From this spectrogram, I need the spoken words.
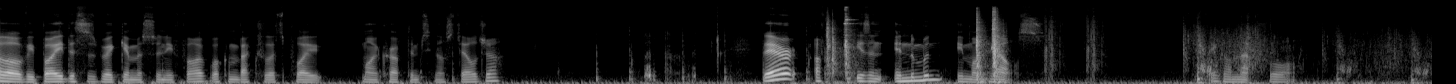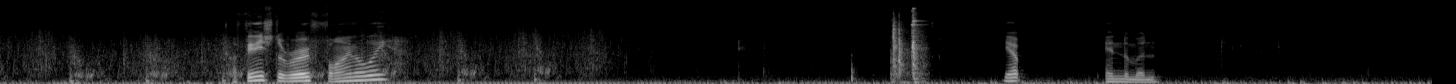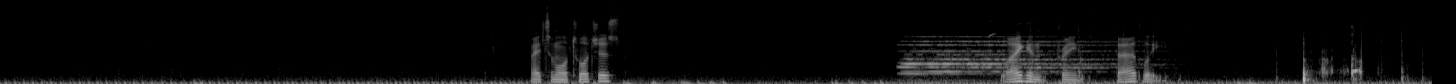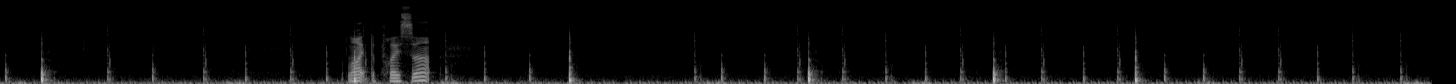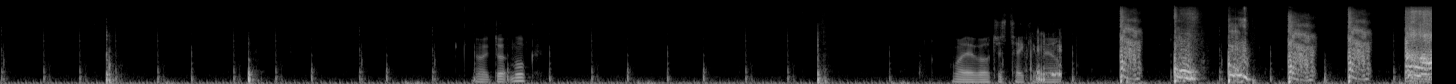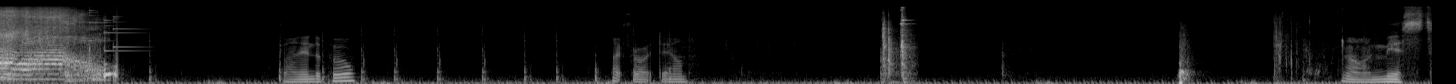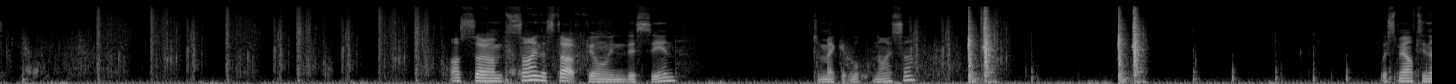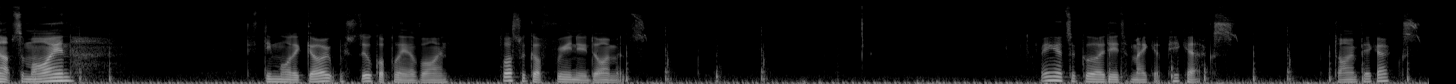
Hello everybody, this is Red Gamer 5 Welcome back to Let's Play Minecraft MC Nostalgia. There is an Enderman in my house. I think on that floor. I finished the roof finally. Yep, Enderman. Some more torches. It's lagging pretty badly. Light the place up. No, don't look. Whatever, I'll just take him out. Going in the pool. Might throw it down. Oh, I missed. Also, I'm deciding to start filling this in to make it look nicer. We're smelting up some iron. 15 more to go. We've still got plenty of iron. Plus we've got three new diamonds. I think it's a good idea to make a pickaxe. A diamond pickaxe.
